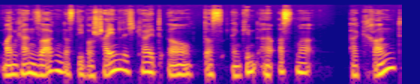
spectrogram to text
man kann sagen, dass die Wahrscheinlichkeit, äh, dass ein Kind Asthma erkrankt,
